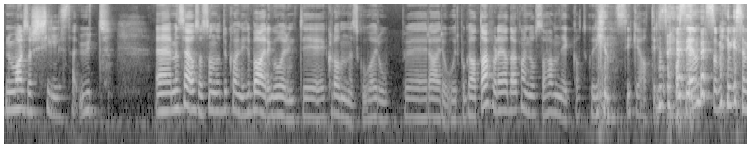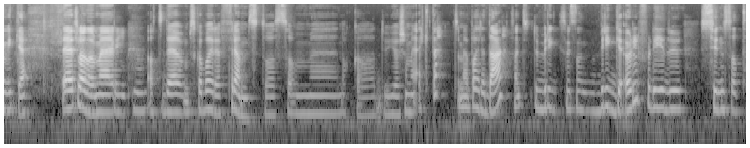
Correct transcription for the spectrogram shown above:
Men du må altså skille seg ut. Eh, Men så er det også sånn at du kan ikke bare gå rundt i klovnesko og rope rare ord på gata, for det, da kan du også havne i kategorien psykiatrisk pasient, som liksom ikke Det er et eller annet med at det skal bare fremstå som eh, noe du gjør som er ekte, som er bare deg. Sant? Du brygger, liksom brygger øl fordi du syns at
